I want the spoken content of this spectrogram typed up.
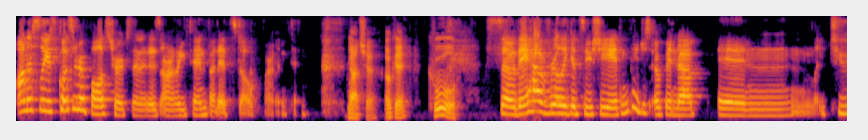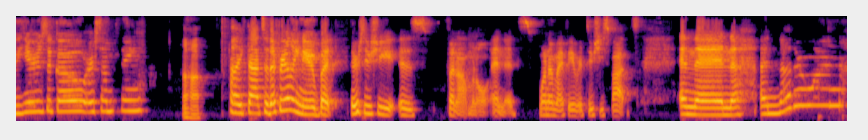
honestly, it's closer to Falls Church than it is Arlington, but it's still Arlington. Gotcha. Okay. Cool. So they have really good sushi. I think they just opened up in like two years ago or something. Uh huh. Like that. So they're fairly new, but their sushi is phenomenal and it's one of my favorite sushi spots. And then another one,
